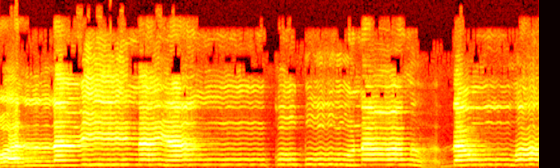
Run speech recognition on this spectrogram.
والذين ينقضون عهد الله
